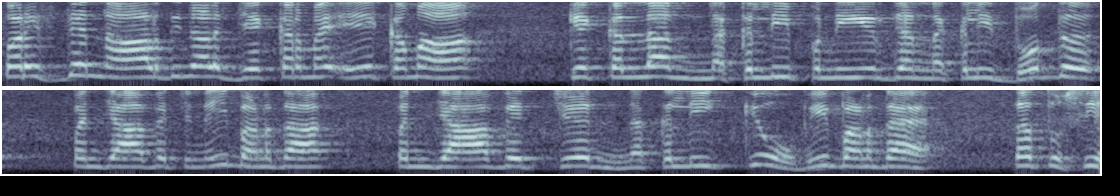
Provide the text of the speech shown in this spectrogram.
ਪਰ ਇਸ ਦੇ ਨਾਲ ਦੀ ਨਾਲ ਜੇਕਰ ਮੈਂ ਇਹ ਕਹਾਂ ਕਿ ਕੱਲਾ ਨਕਲੀ ਪਨੀਰ ਜਾਂ ਨਕਲੀ ਦੁੱਧ ਪੰਜਾਬ ਵਿੱਚ ਨਹੀਂ ਬਣਦਾ ਪੰਜਾਬ ਵਿੱਚ ਨਕਲੀ ਘਿਓ ਵੀ ਬਣਦਾ ਹੈ, ਤਾਂ ਤੁਸੀਂ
